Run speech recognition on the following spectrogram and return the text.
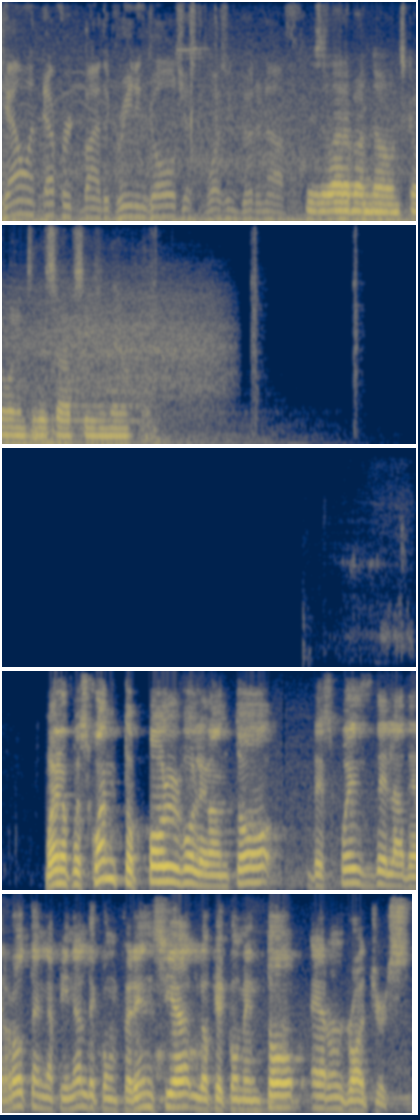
Gallant effort by the green and gold just wasn't good enough. There's a lot of unknowns going into this offseason now. Bueno, pues cuánto polvo levantó después de la derrota en la final de conferencia lo que comentó Aaron Rodgers.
